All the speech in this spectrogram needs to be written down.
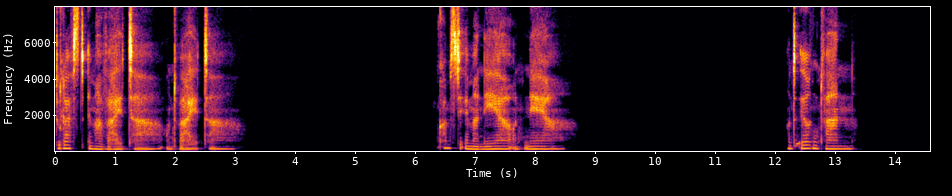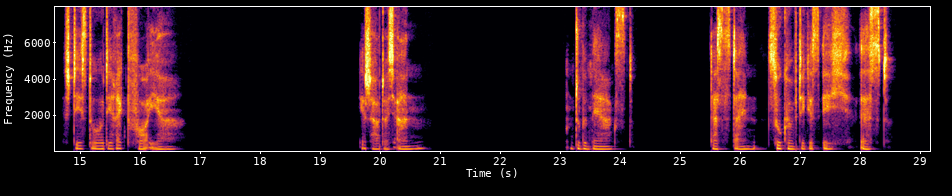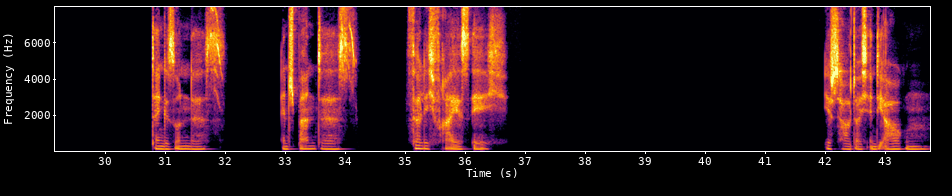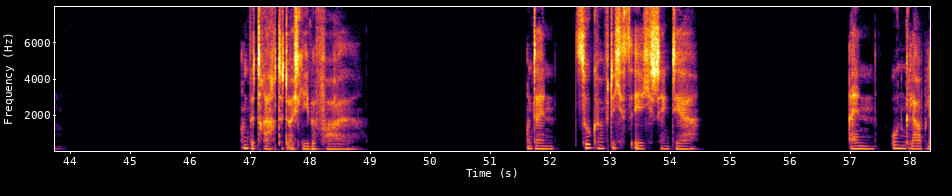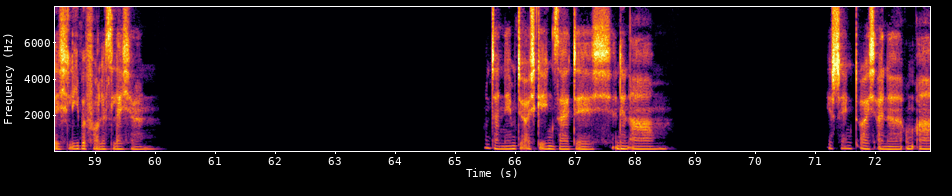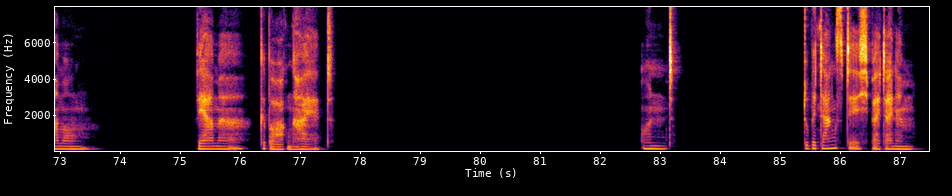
Du läufst immer weiter und weiter, kommst dir immer näher und näher. Und irgendwann stehst du direkt vor ihr. Ihr schaut euch an und du bemerkst, dass es dein zukünftiges Ich ist. Dein gesundes, entspanntes, völlig freies Ich. Ihr schaut euch in die Augen und betrachtet euch liebevoll und dein zukünftiges Ich schenkt dir ein unglaublich liebevolles Lächeln. Und dann nehmt ihr euch gegenseitig in den Arm. Ihr schenkt euch eine Umarmung, Wärme, Geborgenheit. und du bedankst dich bei deinem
